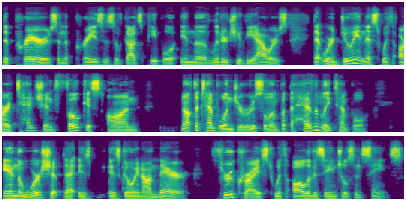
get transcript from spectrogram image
the prayers and the praises of God's people in the liturgy of the hours, that we're doing this with our attention focused on not the temple in Jerusalem, but the heavenly temple and the worship that is is going on there through Christ with all of his angels and saints.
